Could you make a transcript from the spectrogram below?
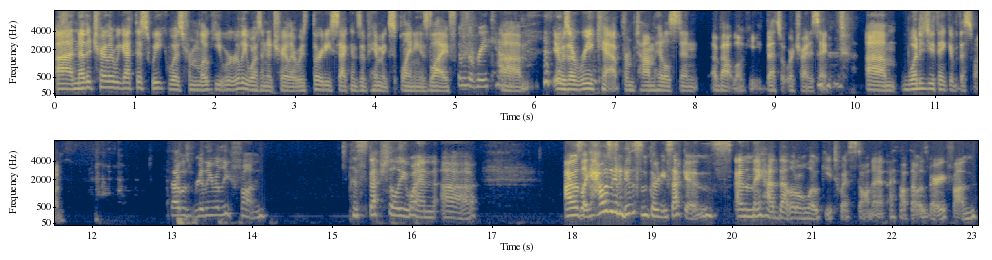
Uh, another trailer we got this week was from Loki. It really wasn't a trailer; it was 30 seconds of him explaining his life. It was a recap. Um, it was a recap from Tom Hiddleston about Loki. That's what we're trying to say. Um, what did you think of this one? that was really really fun especially when uh i was like how is he going to do this in 30 seconds? And then they had that little loki twist on it. I thought that was very fun.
